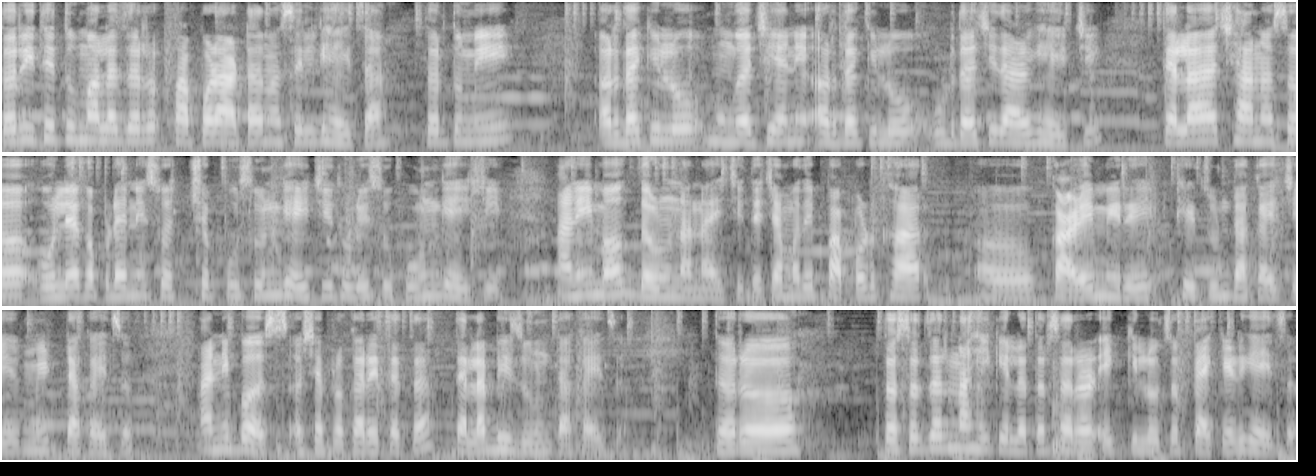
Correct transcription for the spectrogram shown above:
तर इथे तुम्हाला जर पापड आटा नसेल घ्यायचा तर तुम्ही अर्धा किलो मुंगाची आणि अर्धा किलो उडदाची डाळ घ्यायची. त्याला छान असं ओल्या कपड्याने स्वच्छ पुसून घ्यायची थोडी सुकवून घ्यायची आणि मग दळून आणायची. त्याच्यामध्ये पापड खार काळे मिरे ठेचून टाकायचे मीठ टाकायचं आणि बस अशा प्रकारे त्याचा त्याला भिजवून टाकायचं. तर तसं जर नाही केलं तर सरळ एक किलोचं पॅकेट घ्यायचं.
